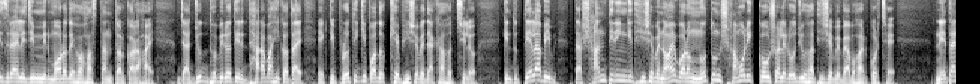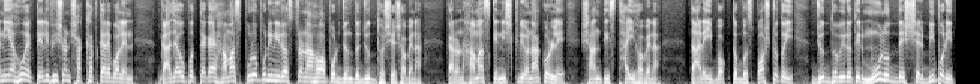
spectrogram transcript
ইসরায়েলি জিম্মির মরদেহ হস্তান্তর করা হয়, যা যুদ্ধবিরতির ধারাবাহিকতায় একটি প্রতীকী পদক্ষেপ হিসেবে দেখা হচ্ছিল। কিন্তু তেলাবিব তার শান্তির ইঙ্গিত হিসেবে নয়, বরং নতুন সামরিক কৌশলের অজুহাত হিসেবে ব্যবহার করছে। নেতানিয়াহু এক টেলিভিশন সাক্ষাৎকারে বলেন, গাজা উপত্যকায় হামাস পুরোপুরি নিরস্ত্র না হওয়া পর্যন্ত যুদ্ধ শেষ হবে না, কারণ হামাসকে নিষ্ক্রিয় না করলে শান্তি স্থায়ী হবে না। তার এই বক্তব্য স্পষ্টতই যুদ্ধবিরতির মূল উদ্দেশ্যের বিপরীত।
